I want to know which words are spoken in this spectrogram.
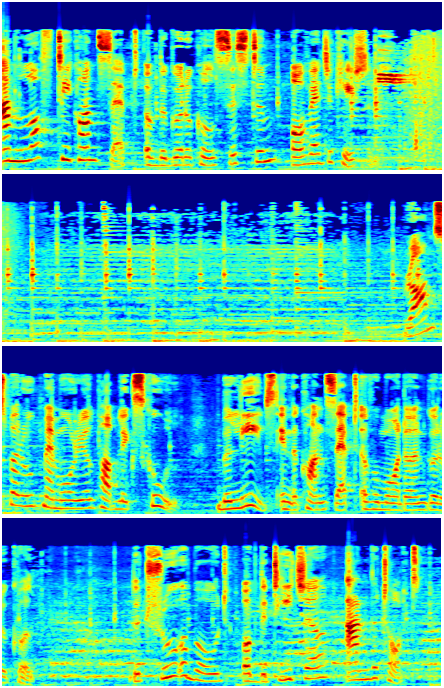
and lofty concept of the Gurukul system of education. Ram Swarup Memorial Public School believes in the concept of a modern Gurukul, the true abode of the teacher and the taught.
